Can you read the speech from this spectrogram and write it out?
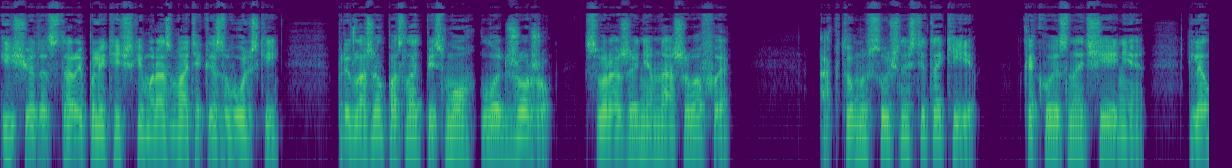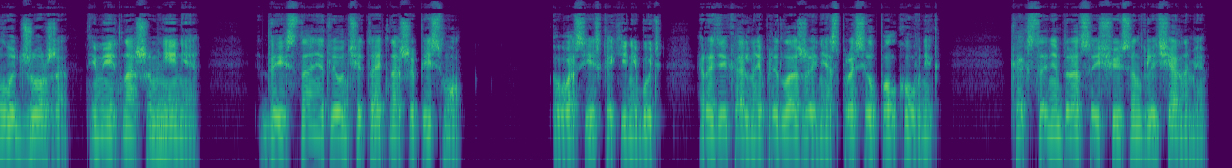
Еще этот старый политический маразматик Извольский предложил послать письмо Ллойд Джорджу с выражением нашего «Ф». А кто мы в сущности такие? Какое значение для Ллойд Джорджа имеет наше мнение? Да и станет ли он читать наше письмо? «У вас есть какие-нибудь радикальные предложения?» — спросил полковник. «Как станем драться еще и с англичанами?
